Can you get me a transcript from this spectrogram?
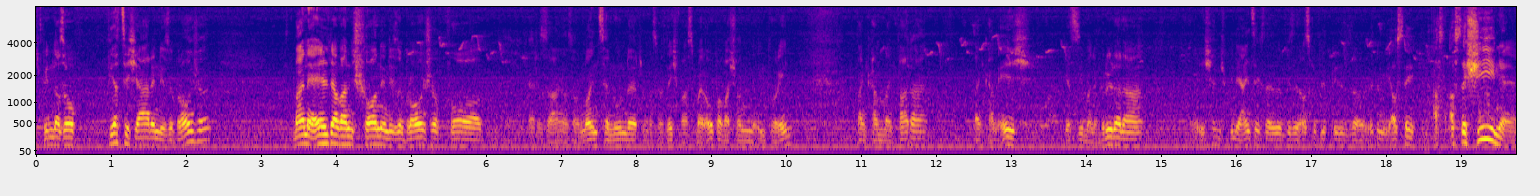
Ich bin da so 40 Jahre in dieser Branche. Meine Eltern waren schon in dieser Branche vor, ich werde sagen, also 1900 und was weiß ich was. Mein Opa war schon in Turin. Dann kam mein Vater, dann kam ich, jetzt sind meine Brüder da. Ich, ich bin der Einzige, der ein bisschen ausgeflippt ist, so irgendwie aus der, aus, aus der Schiene.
